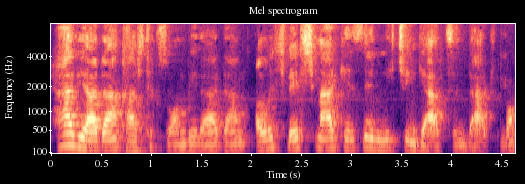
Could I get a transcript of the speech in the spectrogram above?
her yerden kaçtık zombilerden. Alışveriş merkezine niçin gelsinler diyor.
